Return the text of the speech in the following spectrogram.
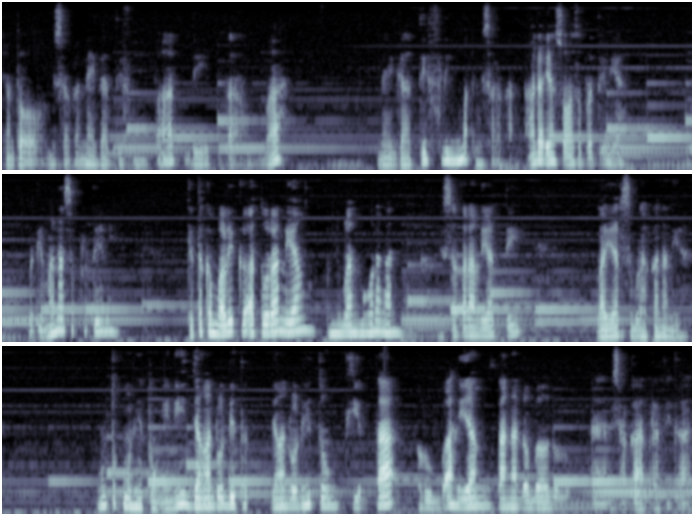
Contoh misalkan negatif 4 ditambah negatif 5 misalkan. Ada ya soal seperti ini ya. Bagaimana seperti ini? Kita kembali ke aturan yang penjumlahan pengurangan. Nah, bisa kalian lihat di layar sebelah kanan ya. Untuk menghitung ini jangan dulu di, jangan dulu dihitung. Kita rubah yang tanda double dulu. Nah misalkan perhatikan.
